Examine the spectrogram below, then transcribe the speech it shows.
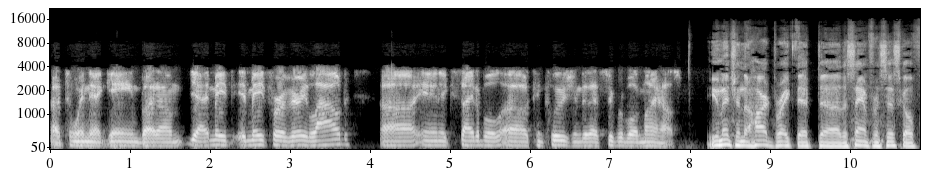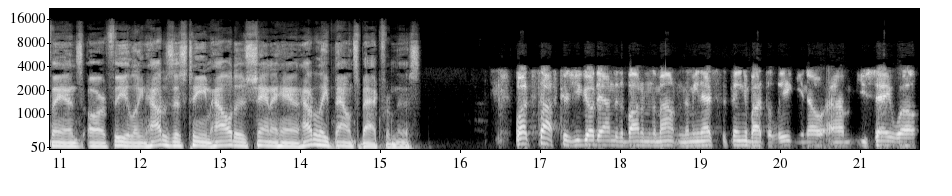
uh, to win that game. But um, yeah, it made it made for a very loud uh, and excitable uh, conclusion to that Super Bowl in my house. You mentioned the heartbreak that uh, the San Francisco fans are feeling. How does this team, how does Shanahan, how do they bounce back from this? Well, it's tough because you go down to the bottom of the mountain. I mean, that's the thing about the league. You know, um, you say, well,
